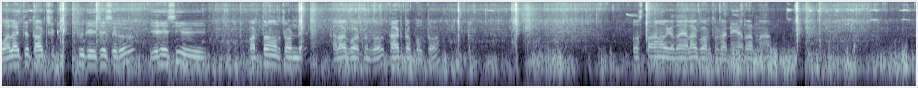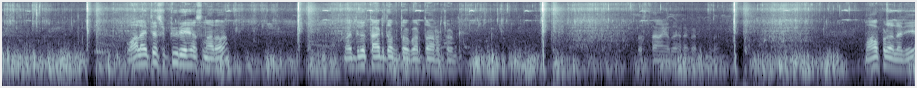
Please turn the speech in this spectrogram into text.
వాళ్ళైతే తాటి చుట్టూ చుట్టూ వేసేసారు. వేసేసి పడుతున్నారు చూడండి. ఎలా కొడుతున్నారు తాటి దెబ్బలతో. చూస్తా ఉన్నారు కదా ఎలా కొడతాడని ఎర్రన్న. వాళ్ళైతే చుట్టూ వేసేస్తున్నారు మధ్యలో తాటి దెబ్బతో కొడుతున్నారు చూడండి. చూస్తాను కదా ఎలా కొడుతున్నారు. మాపుడు అది.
